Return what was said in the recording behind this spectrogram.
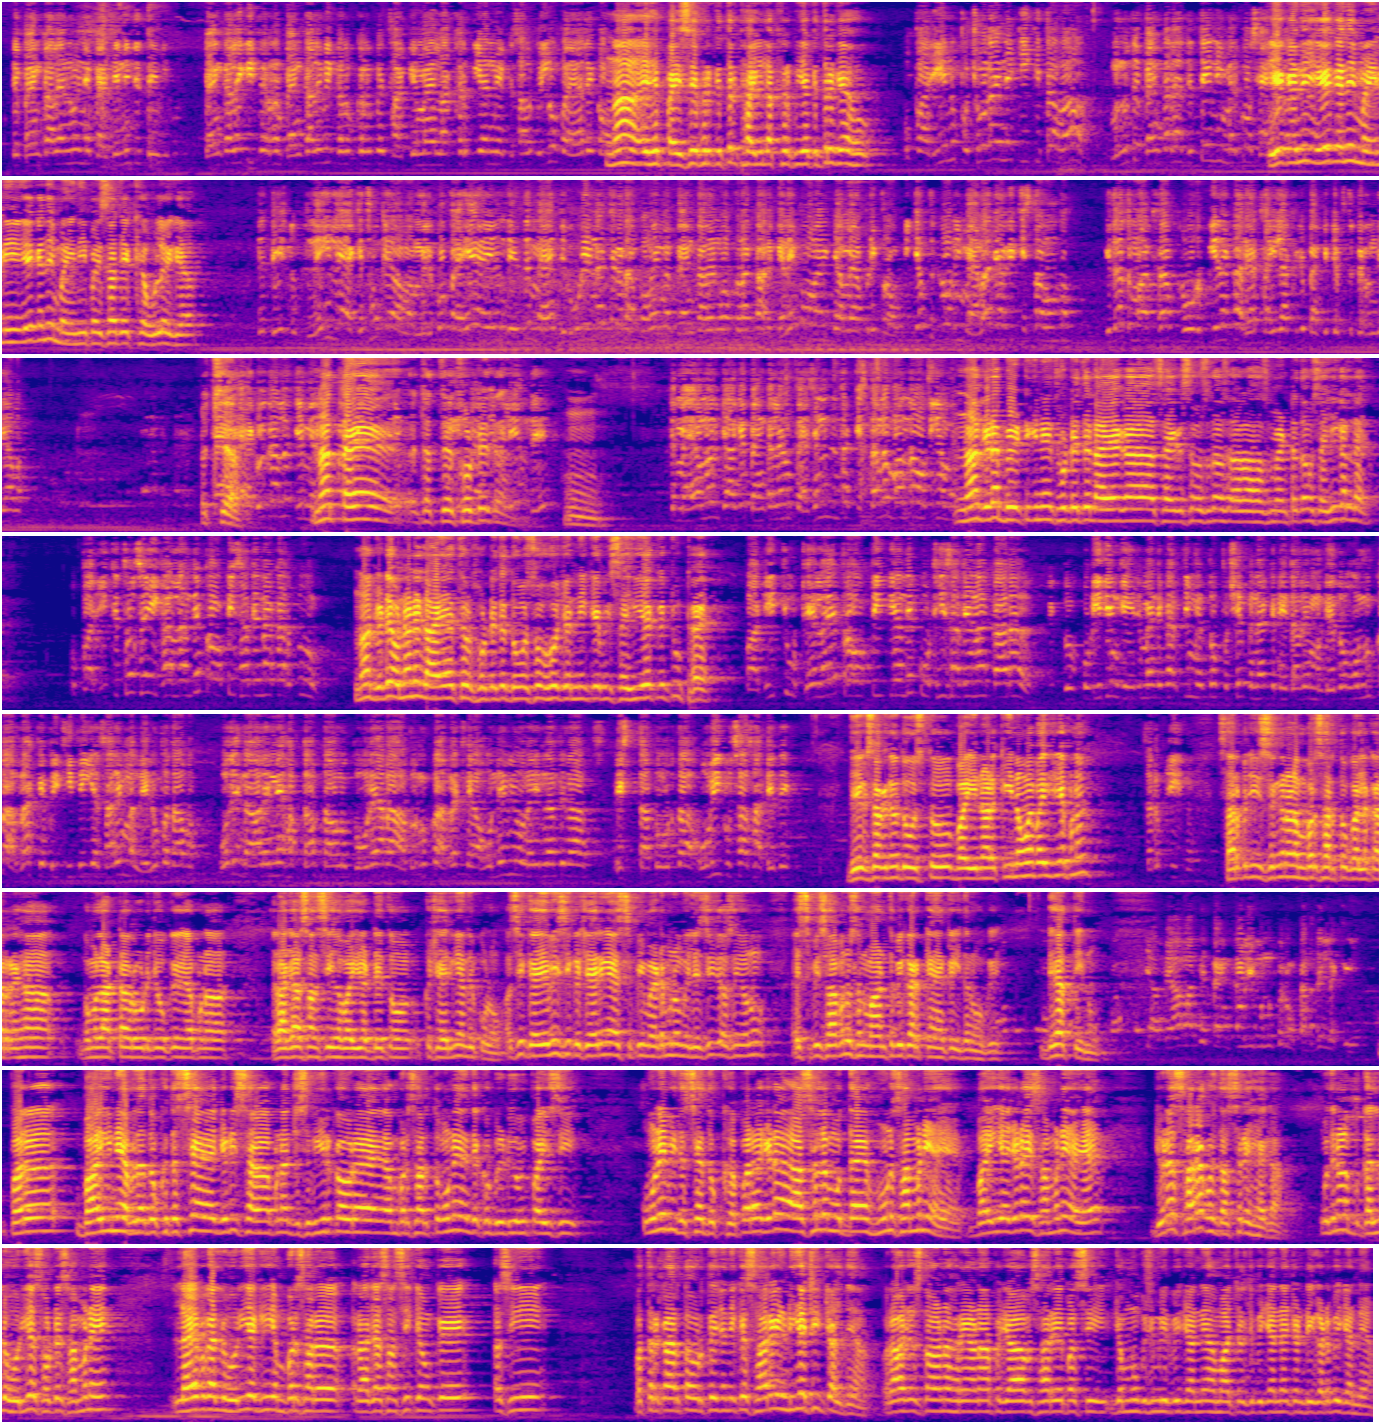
ਤੇ ਬੈਂਕ ਵਾਲਿਆਂ ਨੂੰ ਇਹਨੇ ਪੈਸੇ ਨਹੀਂ ਦਿੱਤੇ ਵੀ। ਬੈਂਕ ਵਾਲੇ ਕੀ ਕਰਨ? ਬੈਂਕ ਵਾਲੇ ਵੀ ਕਲਪ ਕਲਪ ਕੇ ਥੱਕ ਕੇ ਮੈਂ ਲੱਖ ਰੁਪਇਆ ਇਹਨੇ ਇੱਕ ਸਾਲ ਪਹਿਲੋਂ ਪਾਇਆ ਤੇ ਨਾ ਇਹ ਪੈਸੇ ਫਿਰ ਕਿੱਧਰ 28 ਲੱਖ ਰੁਪਇਆ ਕਿੱਧਰ ਗਿਆ ਉਹ? ਉਹ ਭਾਜੀ ਇਹਨੂੰ ਪੁੱਛੋ ਨਾ ਇਹਨੇ ਕੀ ਕੀਤਾ ਵਾ? ਮੈਨੂੰ ਤੇ ਬੈਂਕ ਵਾਲਿਆਂ ਦਿੱਤੇ ਹੀ ਨਹੀਂ ਮੇਰੇ ਕੋਲ ਇਹ ਕਹਿੰਦੀ ਇਹ ਕਹਿੰਦੀ ਮੈਂ ਨਹੀਂ ਇਹ ਕਹਿੰਦੀ ਮੈਂ ਨਹੀਂ ਪੈਸਾ ਦੇਖਿਆ ਉਹ ਲੈ ਗਿਆ। ਤੇ ਦੇ- ਨਹੀਂ ਲੈ ਕਿੱਥੋਂ ਗਿਆ ਵਾ? ਮੇਰੇ ਕੋਲ ਪੈਸੇ ਆਏ ਹੁੰਦੇ ਤੇ ਮੈਂ ਜ਼ਰੂਰ ਇਹਨਾਂ ਝਗੜਾ ਪਾਉਣਾ ਮੈਂ ਬੈਂਕ ਵਾਲਿਆਂ ਨੂੰ ਆਪਣਾ ਘਰ ਕਹਿੰਦੇ ਪਾਉਣਾ ਜਾਂ ਮੈਂ ਆਪਣੀ ਪ੍ਰਾਪਰਟੀ ਜ਼ਬਤ ਕਰਾਉਣੀ ਮੈਂ ਨਾ ਜਾ ਕੇ ਕਿਸ਼ਤਾਂ ਲਾਉਂਦਾ ਇਹਦਾ ਦਿਮਾਗ ਖਰਾਬ ਕਰੋੜ ਰੁਪਏ ਦਾ ਘਰ ਆ 28 ਲੱਖ ਚ ਬੈਂਕ ਜ਼ਬਤ ਕਰਨ ਦਿਆ ਵਾ। ਅੱਛਾ। ਨਾ ਤੈ ਪੈਸੇ- ਅੱਛਾ ਤੇ ਹੂੰ। ਤੇ ਮੈਂ ਉਹਨਾਂ ਨੂੰ ਜਾ ਕੇ ਬੈਂਕ ਵਾਲਿਆਂ ਨੂੰ ਪੈਸੇ ਨਹੀਂ ਦਿੰਦਾ ਕਿਸ਼ਤਾਂ ਨਾ ਬੰਦਾ ਆਉਂਦੀਆਂ ਮੈਂ। ਨਾ ਜਿਹੜਾ ਬੇਟੀ ਨੇ ਤੁਹਾਡੇ ਤੇ ਲਾਇਆਗਾ ਸੈਕਸ ਉਸ ਦਾ ਹਸਬੈਂਡ ਦਾ ਉਹ ਸਹੀ ਗੱਲ ਹੈ? ਉਹ ਭਾਜੀ ਕਿੱਥੋਂ ਸਹੀ ਗੱਲ ਆਂਦੇ? ਪ੍ਰਾਪਰਟੀ ਸਾਡੇ ਨਾਲ ਕਰ ਤੂੰ। ਨਾ ਜਿਹੜੇ ਉਹਨਾਂ ਨੇ ਲਾਇਆ ਇੱਥੇ ਤੁਹਾਡੇ ਤੇ 200 ਉਹ ਜੰਨੀ ਕੇ ਵੀ ਸਹੀ ਹੈ ਕਿ ਝੂਠਾ ਹੈ? ਭਾਜੀ ਝੂਠੇ ਲਾਏ ਪ੍ਰਾਪਰਟੀ ਕਹਿੰਦੇ ਕੋਠੀ ਸਾਡੇ ਨਾਲ ਕਰ। ਕੁੜੀ ਦੀ ਇੰਗੇਜਮੈਂਟ ਕਰਤੀ ਮੇਰੇ ਤੋਂ ਪੁੱਛੇ ਬਿਨਾ ਕੈਨੇਡਾ ਦੇ ਮੁੰਡੇ ਤੋਂ ਉਹਨੂੰ ਘਰ ਰੱਖ ਕੇ ਬੈਠੀ ਪਈ ਆ ਸਾਰੇ ਮਹੱਲੇ ਨੂੰ ਪਤਾ ਵਾ। ਉਹਦੇ ਨਾਲ ਇਹਨੇ ਹਫਤਾ ਹਫਤਾ ਉਹਨੂੰ ਤੋੜਿਆ ਰਾਤ ਉਹਨੂੰ ਘਰ ਰੱਖਿਆ। ਉਹਨੇ ਵੀ ਹੁਣ ਇਹਨਾਂ ਦੇ ਨਾਲ ਰਿਸ਼ਤਾ ਤੋੜਦਾ ਉਹ ਵੀ ਗੁੱਸਾ ਸਾਡੇ ਤੇ। ਦੇਖ ਸਕਦੇ ਹੋ ਦੋਸਤੋ ਬਾਈ ਨਾਲ ਕੀ ਨਾਮ ਹੈ ਬਾਈ ਜੀ ਆਪਣਾ? ਸਰਬਜੀਤ। ਸਰਬਜੀਤ ਸਿੰਘ ਨਾਲ ਅੰਮ੍ਰਿਤਸਰ ਤੋਂ ਗੱਲ ਕਰ ਰਹੇ ਹਾਂ। ਗਮਲਾਟਾ ਰੋਡ ਜੋ ਕਿ ਆਪਣਾ ਰਾਜਾ ਸਾਂਸੀ ਹਵਾਈ ਅੱਡੇ ਤੋਂ ਕਚਹਿਰੀਆਂ ਦੇ ਕੋਲੋਂ। ਅਸੀਂ ਗਏ ਵੀ ਸੀ ਕਚਹਿਰੀਆਂ ਐਸਪੀ ਮੈਡਮ ਨੂੰ ਮਿਲੇ ਸੀ ਅਸੀਂ ਉਹਨੂੰ ਐਸਪੀ ਸਾਹਿਬ ਨੂੰ ਸਨਮਾਨਿਤ ਵੀ ਕਰਕੇ ਆਏ ਕਈ ਦਿਨ ਹੋ ਗਏ, ਦਿਹਾਤੀ ਨੂੰ। ਪਰ ਬਾਈ ਨੇ ਆਪਦਾ ਦੁੱਖ ਦੱਸਿਆ ਜਿਹੜੀ ਆਪਣਾ ਜਸਵੀਰ ਕੌਰ ਹੈ ਅੰਮ੍ਰਿਤਸਰ ਤੋਂ, ਉਹਨੇ ਦੇਖੋ ਵੀਡੀਓ ਵੀ ਪਾਈ ਸੀ, ਉਹਨੇ ਵੀ ਦੱਸਿਆ ਦੁੱਖ, ਪਰ ਜਿਹੜਾ ਅਸਲ ਮੁੱਦਾ ਹੈ, ਹੁਣ ਸਾਹਮਣੇ ਆਇਆ ਹੈ। ਬਾਈ ਹੈ ਜਿਹੜਾ ਇਹ ਸਾਹਮਣੇ ਆਇਆ ਹੈ, ਜਿਹੜਾ ਸਾਰਾ ਕੁਝ ਦੱਸ ਰਿਹਾ ਹੈਗਾ, ਉਹਦੇ ਨਾਲ ਗੱਲ ਹੋ ਰਹੀ ਹੈ ਤੁਹਾਡੇ ਸਾਹਮਣੇ। ਲਾਈਵ ਗੱਲ ਹੋ ਰਹੀ ਹੈਗੀ ਅੰਮ੍ਰਿਤਸਰ ਰਾਜਾ ਸਾਂਸੀ ਕਿਉਂਕਿ ਅਸੀਂ ਪੱਤਰਕਾਰ ਤੌਰ ਤੇ ਯਾਨੀ ਕਿ ਸਾਰੇ ਇੰਡੀਆ 'ਚ ਹੀ ਚੱਲਦੇ ਆ ਰਾਜਸਥਾਨ ਹਰਿਆਣਾ ਪੰਜਾਬ ਸਾਰੇ ਪਾਸੇ ਜੰਮੂ ਕਸ਼ਮੀਰ ਵੀ ਜਾਂਦੇ ਆ ਹਿਮਾਚਲ 'ਚ ਵੀ ਜਾਂਦੇ ਆ ਚੰਡੀਗੜ੍ਹ ਵੀ ਜਾਂਦੇ ਆ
